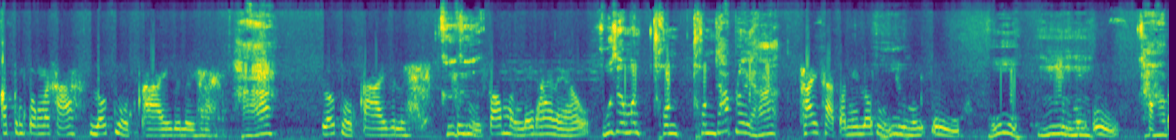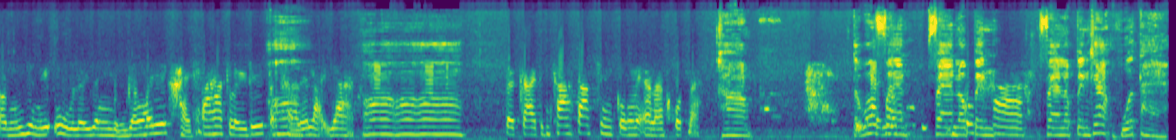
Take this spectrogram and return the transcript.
เอาตรงๆนะคะ รถหนูตายไปเลยค่ะฮะ รถหนูตายไปเลยคือหนูซ่อมมันไม่ได้แล้วหูแสดงว่ามันชนชนยับเลยเหรอฮะ ใช่ค่ะ ตอนนี้รถหนูโอ้อยู่ในอู่หูอือยู่ในมอู่ครับตอนนี้อยู่ในอู่เลยยังหนูยังไม่ได้ขายซากเลยด้วยปัญหาอ๋อหลายๆอย่างอ่าอ่าอ่าแต่กลายเป็นซากซากเชียงกงในอนาคตนะครับ แต่ว่าแฟนแฟนเราเป็นค่ะแฟนเราเป็นแค่หัวแตก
